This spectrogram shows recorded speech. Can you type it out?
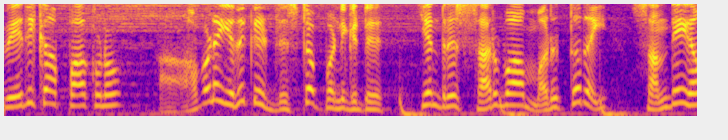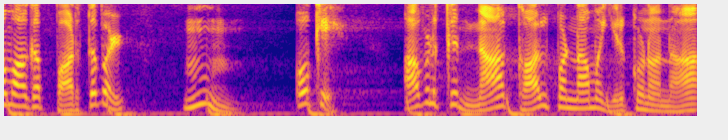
வேதிக்கா பார்க்கணும்? அவளை எதுக்கு டிஸ்டர்ப் பண்ணிக்கிட்டு? என்று சர்வா மறுத்ததை சந்தேகமாக பார்த்தவள் ம் ஓகே. அவளுக்கு நான் கால் பண்ணாம இருக்கணும்னா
